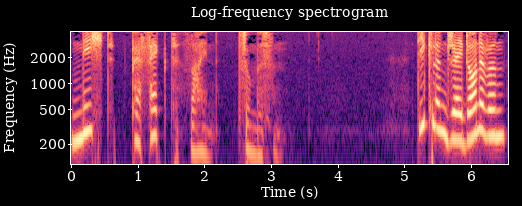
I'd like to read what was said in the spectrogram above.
nicht perfekt sein zu müssen. Declan J. Donovan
